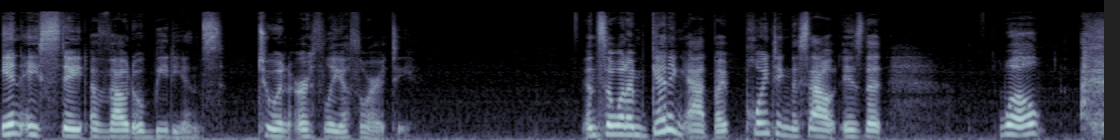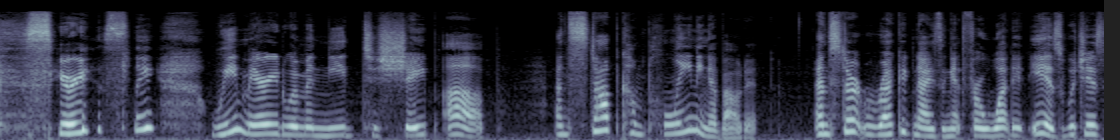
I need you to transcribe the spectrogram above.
in a state of vowed obedience to an earthly authority. And so, what I'm getting at by pointing this out is that, well, seriously, we married women need to shape up and stop complaining about it and start recognizing it for what it is, which is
